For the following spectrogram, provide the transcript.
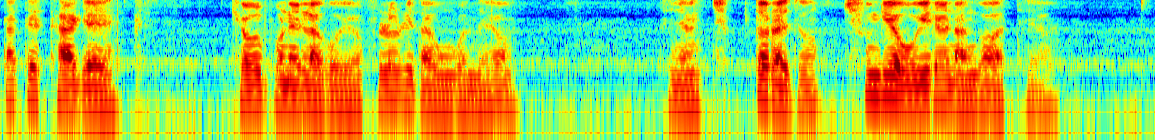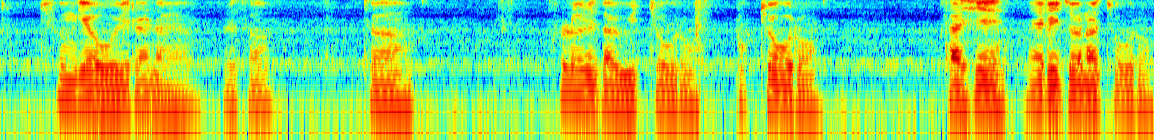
따뜻하게 겨울 보내려고 플로리다 온 건데요. 그냥 춥더라도 추운 게 오히려 난 것 같아요. 추운 게 오히려 나요. 그래서 저 플로리다 위쪽으로 북쪽으로 다시 애리조나 쪽으로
